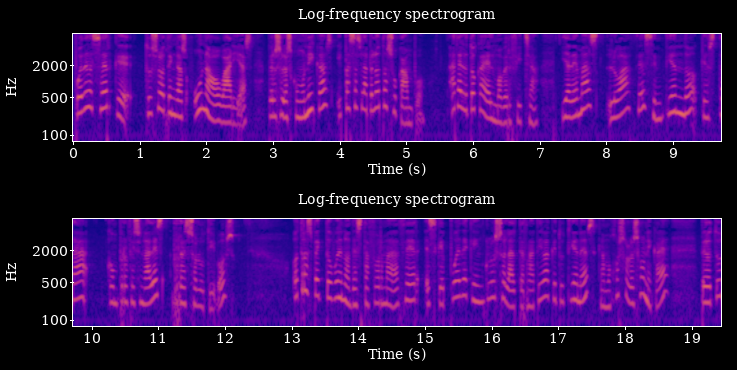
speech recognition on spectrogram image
Puede ser que tú solo tengas una o varias, pero se las comunicas y pasas la pelota a su campo. Ahora le toca a él mover ficha. Y además lo hace sintiendo que está con profesionales resolutivos. Otro aspecto bueno de esta forma de hacer es que puede que incluso la alternativa que tú tienes, que a lo mejor solo es única, ¿eh? pero tú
